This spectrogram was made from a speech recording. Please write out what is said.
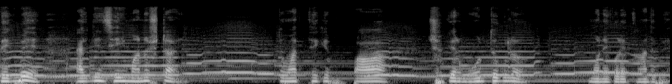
দেখবে একদিন সেই মানুষটাই তোমার থেকে পাওয়া সুখের মুহূর্তগুলো মনে করে কাঁদবে।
